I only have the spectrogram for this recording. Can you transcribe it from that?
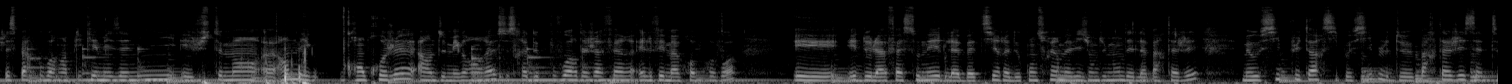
j'espère pouvoir impliquer mes amis. Et justement, euh, un de mes grands projets, un de mes grands rêves, ce serait de pouvoir déjà faire élever ma propre voix. Et, et, de la façonner, de la bâtir et de construire ma vision du monde et de la partager, mais aussi plus tard, si possible, de partager cette,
